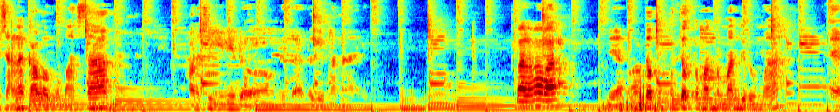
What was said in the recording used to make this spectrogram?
misalnya kalau mau masak harusnya gini dong gitu atau gimana Bal apa ya untuk untuk teman-teman di rumah ya.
